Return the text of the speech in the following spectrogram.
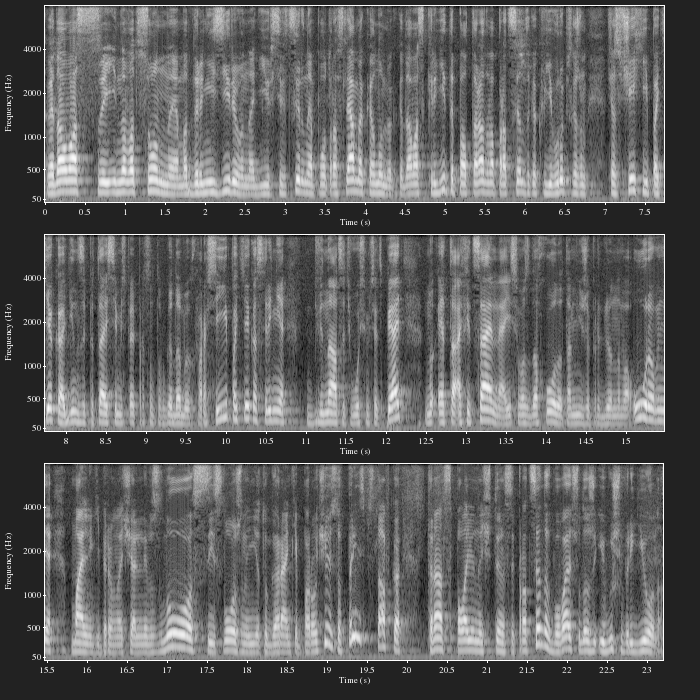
когда у вас инновационная, модернизированная, диверсифицированная по отраслям экономика, когда у вас кредиты 1,5-2%, как в Европе, скажем, сейчас в Чехии ипотека 1,75% годовых, в России ипотека средняя 12,85%, но это официально, а если у вас доходы там ниже определенного уровня, маленький первоначальный взнос и сложный, нету гарантии поручительства, в принципе, ставка 13,5-14%, бывает, что даже и выше в регионах.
